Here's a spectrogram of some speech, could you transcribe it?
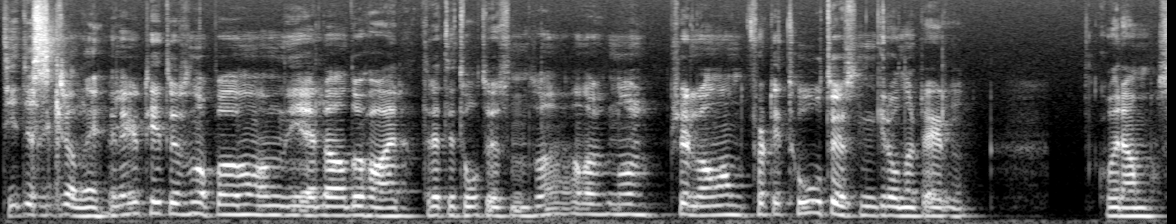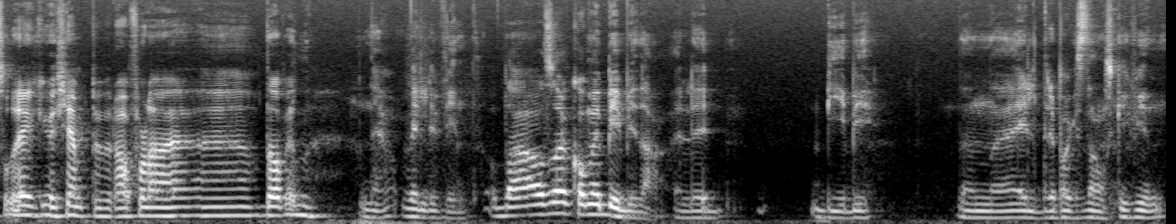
10 000 kroner. Vi legger 10 000 oppå den gjelda du har, 32 000. Så ja, nå skylder han han 42 000 kroner til Koram. Så det gikk jo kjempebra for deg, eh, David. Ja, veldig fint. Og da og så kommer Bibi, da. Eller Bibi. Den eh, eldre pakistanske kvinnen.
